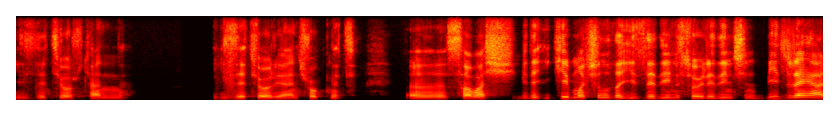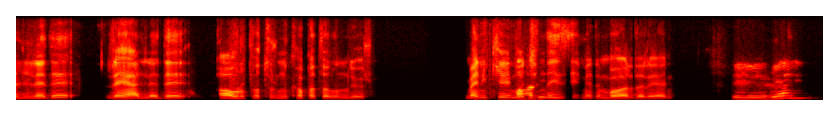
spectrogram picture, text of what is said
İzletiyor kendini. İzletiyor yani çok net. Ee, Savaş bir de iki maçını da izlediğini söylediğin için bir Real'le de Real'le de Avrupa turunu kapatalım diyorum. Ben iki Abi, maçını da izleyemedim bu arada Real'in. E, Real'in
